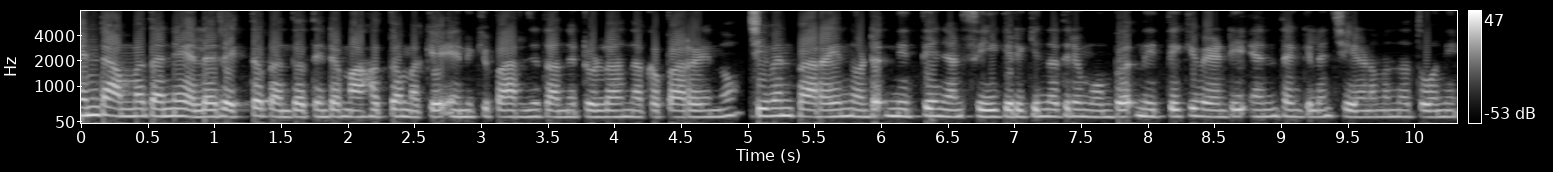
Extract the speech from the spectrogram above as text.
എന്റെ അമ്മ തന്നെയല്ല രക്തബന്ധത്തിന്റെ മഹത്വമൊക്കെ എനിക്ക് പറഞ്ഞു തന്നിട്ടുള്ളതെന്നൊക്കെ പറയുന്നു. ജീവൻ പറയുന്നുണ്ട് നിത്യ ഞാൻ സ്വീകരിക്കുന്നതിന് മുമ്പ് നിത്യക്ക് വേണ്ടി എന്തെങ്കിലും ചെയ്യണമെന്ന് തോന്നി.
